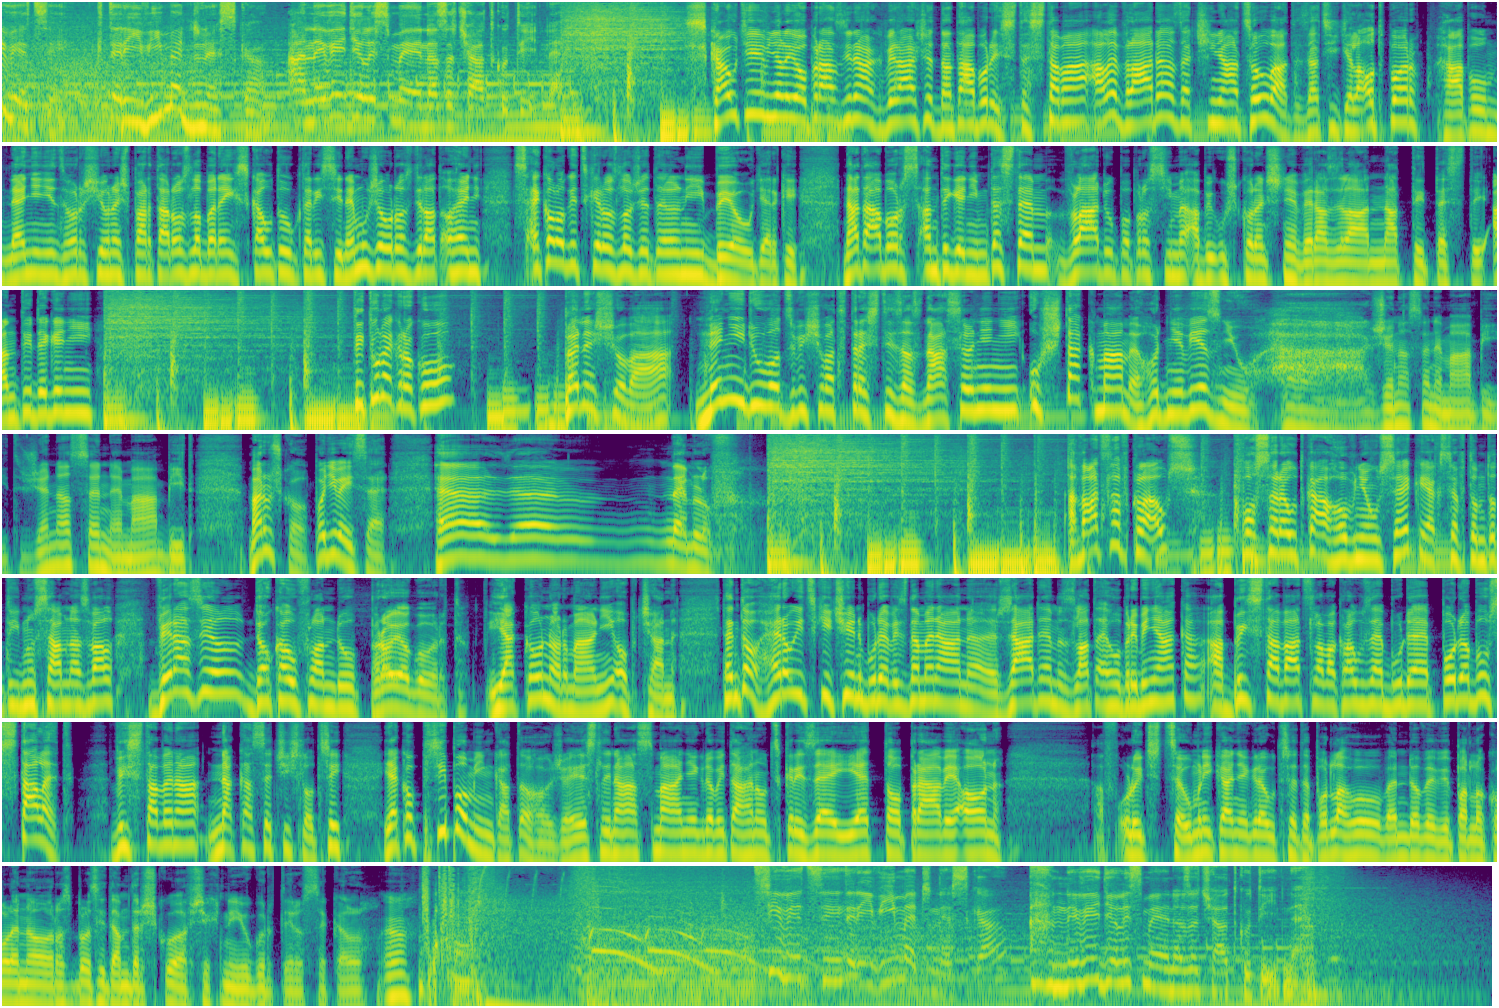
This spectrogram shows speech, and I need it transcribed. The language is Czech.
Tři věci, které víme dneska a nevěděli jsme je na začátku týdne. Skauti měli o prázdninách vyrážet na tábory s testama, ale vláda začíná couvat. Zacítila odpor. Chápu, není nic horšího než parta rozlobených skautů, který si nemůžou rozdělat oheň z ekologicky rozložitelný bioutěrky. Na tábor s antigenním testem vládu poprosíme, aby už konečně vyrazila na ty testy antidegení. Titulek roku Benešová, není důvod zvyšovat tresty za znásilnění, už tak máme hodně vězňů. Žena se nemá být, žena se nemá být. Maruško, podívej se. He, he, nemluv. A Václav Klaus, poseroutka a hovňousek, jak se v tomto týdnu sám nazval, vyrazil do Kauflandu pro jogurt. Jako normální občan. Tento heroický čin bude vyznamenán řádem zlatého brybiňáka a bysta Václava Klauze bude po dobu 100 let vystavena na kase číslo 3 jako připomínka toho, že jestli nás má někdo vytáhnout z krize, je to právě on a v uličce umlíka někde utřete podlahu, Vendovi vypadlo koleno, rozbil si tam držku a všechny jogurty rozsekal. Eh. Tři věci, které víme dneska a nevěděli jsme je na začátku týdne.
